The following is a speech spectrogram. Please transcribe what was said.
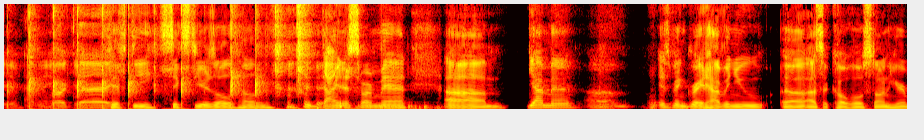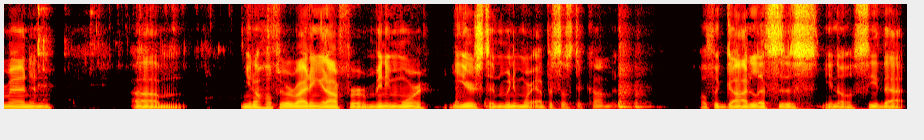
you. Birthday. 50, 60 years old, hell, the dinosaur man. Um, yeah, man. Um, it's been great having you uh, as a co-host on here, man. And um, you know, hopefully we're writing it out for many more years to many more episodes to come. And hopefully God lets us, you know, see that.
